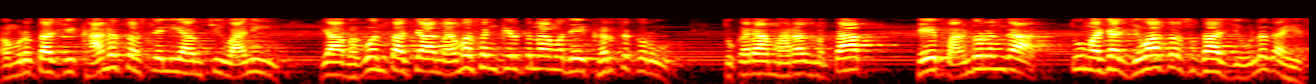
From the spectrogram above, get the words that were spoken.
अमृताची खानच असलेली आमची वाणी या भगवंताच्या नामसंकीर्तनामध्ये खर्च करू. तुकाराम महाराज म्हणतात हे पांडुरंगा तू माझ्या जीवाचा सुद्धा जीवलग आहेस.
